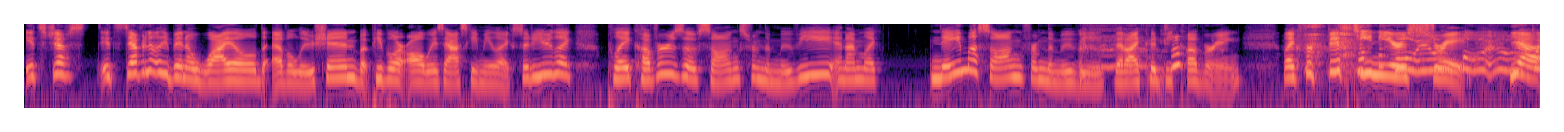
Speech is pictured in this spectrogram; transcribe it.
it's just it's definitely been a wild evolution. But people are always asking me like, so do you like play covers of songs from the movie? And I'm like, name a song from the movie that I could be covering, like for 15 years Boil, straight. boil, yeah.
